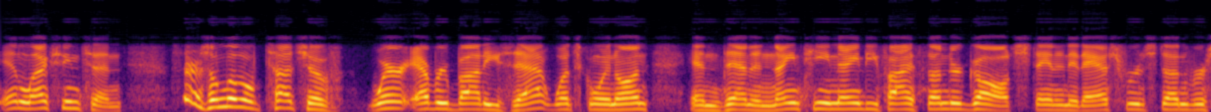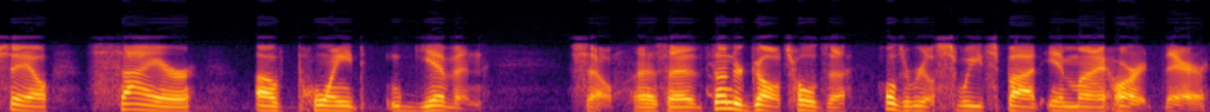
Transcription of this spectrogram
in Lexington. So there's a little touch of where everybody's at, what's going on, and then in 1995 Thunder Gulch, standing at Ashford Stud in Versailles, sire of Point Given. So as a Thunder Gulch holds a holds a real sweet spot in my heart there.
